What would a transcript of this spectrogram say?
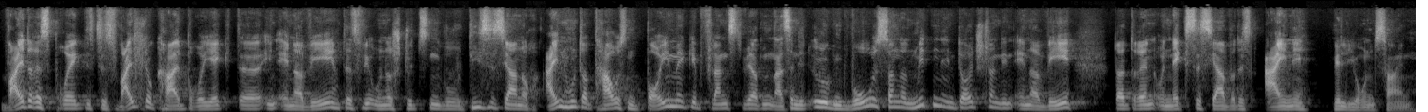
Weiteres Projekt ist das Waldlokalprojekt äh, in NRW, das wir unterstützen, wo dieses Jahr noch 100.000 Bäume gepflanzt werden, also nicht irgendwo, sondern mitten in Deutschland, in NRW da drin. Und nächstes Jahr wird es eine Million sein.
